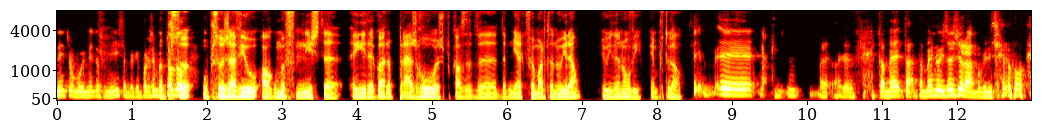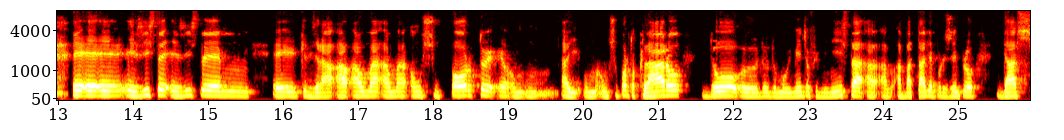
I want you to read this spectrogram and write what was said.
dentro do movimento feminista, porque, por exemplo, o professor, todo... o professor já viu alguma feminista a ir agora para as ruas por causa da, da mulher que foi morta no Irão? Eu ainda não vi, em Portugal. É, não, também, também não exageramos, é, existe, existe quer dizer, há, há, uma, há, uma, há um suporte, um, um, um suporte claro do, eh, do, do movimento feminista, a, a, a, batalha, por exemplo, das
